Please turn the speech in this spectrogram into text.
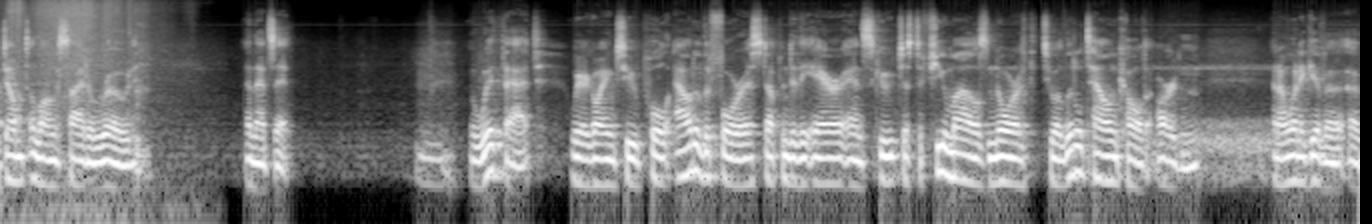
dumped alongside a road, and that's it. With that, we are going to pull out of the forest up into the air and scoot just a few miles north to a little town called Arden. And I want to give a, a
